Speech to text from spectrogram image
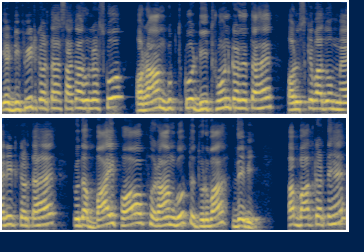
ये डिफीट करता है साका रूलर्स को और रामगुप्त को डिथ्रोन कर देता है और उसके बाद वो मैरिड करता है to the wife of Ramagupta Dhruva Devi. अब बात करते हैं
